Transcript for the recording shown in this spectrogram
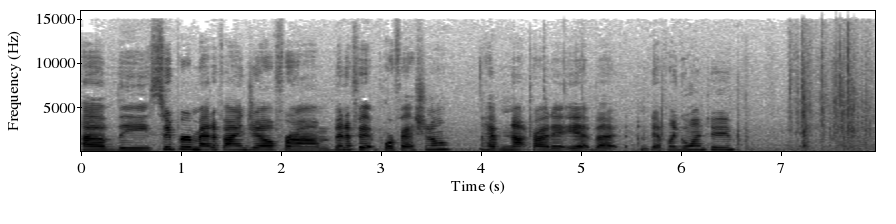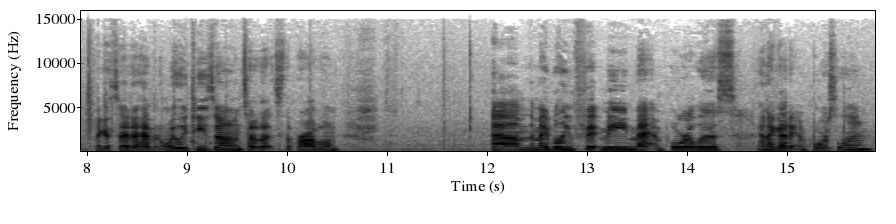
of the Super Mattifying Gel from Benefit POREfessional. I have not tried it yet, but I'm definitely going to. Like I said, I have an oily T-zone, so that's the problem. Um, the Maybelline Fit Me Matte and Poreless, and I got it in porcelain.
